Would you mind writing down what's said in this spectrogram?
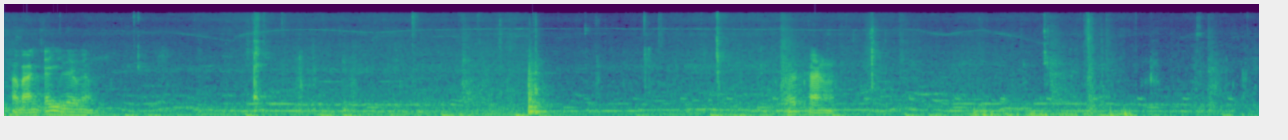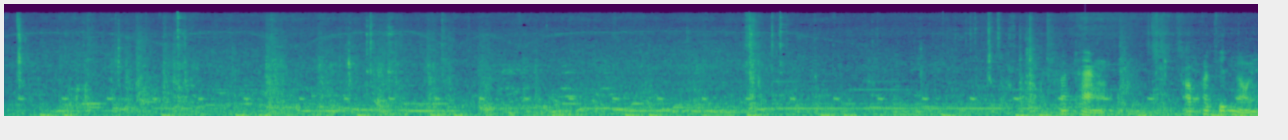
À, bạn cháy dưa leo nha hết thằng hết thằng ốc hết chín nổi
